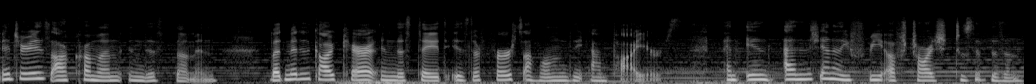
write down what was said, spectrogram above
Injuries are common in this domain, but medical care in the state is the first among the empires and is additionally free of charge to citizens.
